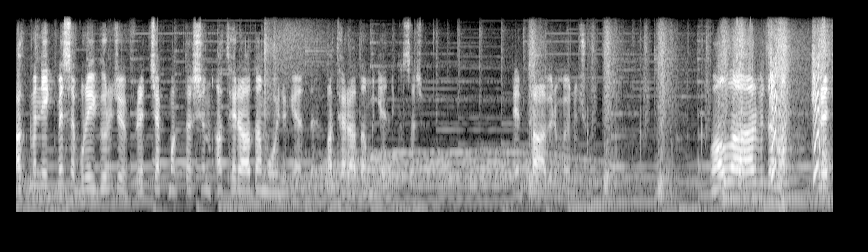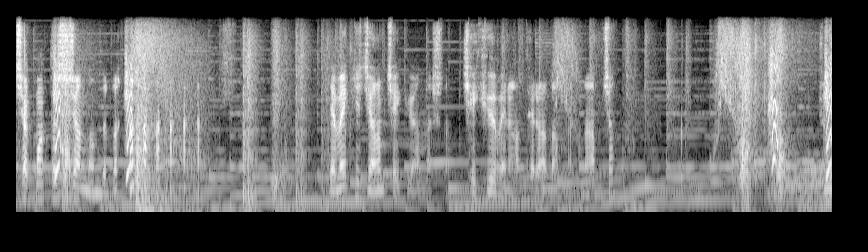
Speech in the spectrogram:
Aklıma ne hikmetse burayı görünce Fred Çakmaktaş'ın Atari Adam oyunu geldi. Atari Adamı geldi kısaca. Benim tabirim öyle çok. Vallahi harbiden lan. Fred Çakmaktaş'ı canlandırdı. Demek ki canım çekiyor anlaşılan. Çekiyor beni Atari Adamlar. Ne yapacaksın? Şunu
